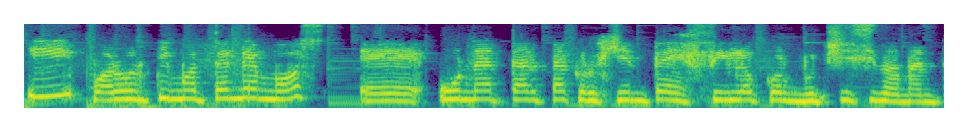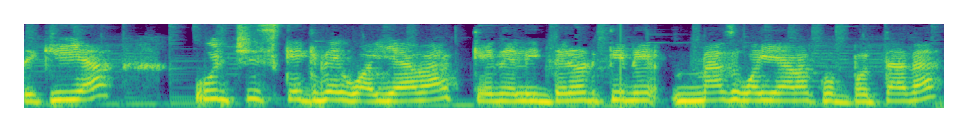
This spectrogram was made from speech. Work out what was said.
Y por último tenemos eh, una tarta crujiente de filo con muchísima mantequilla, un cheesecake de guayaba que en el interior tiene más guayaba compotada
